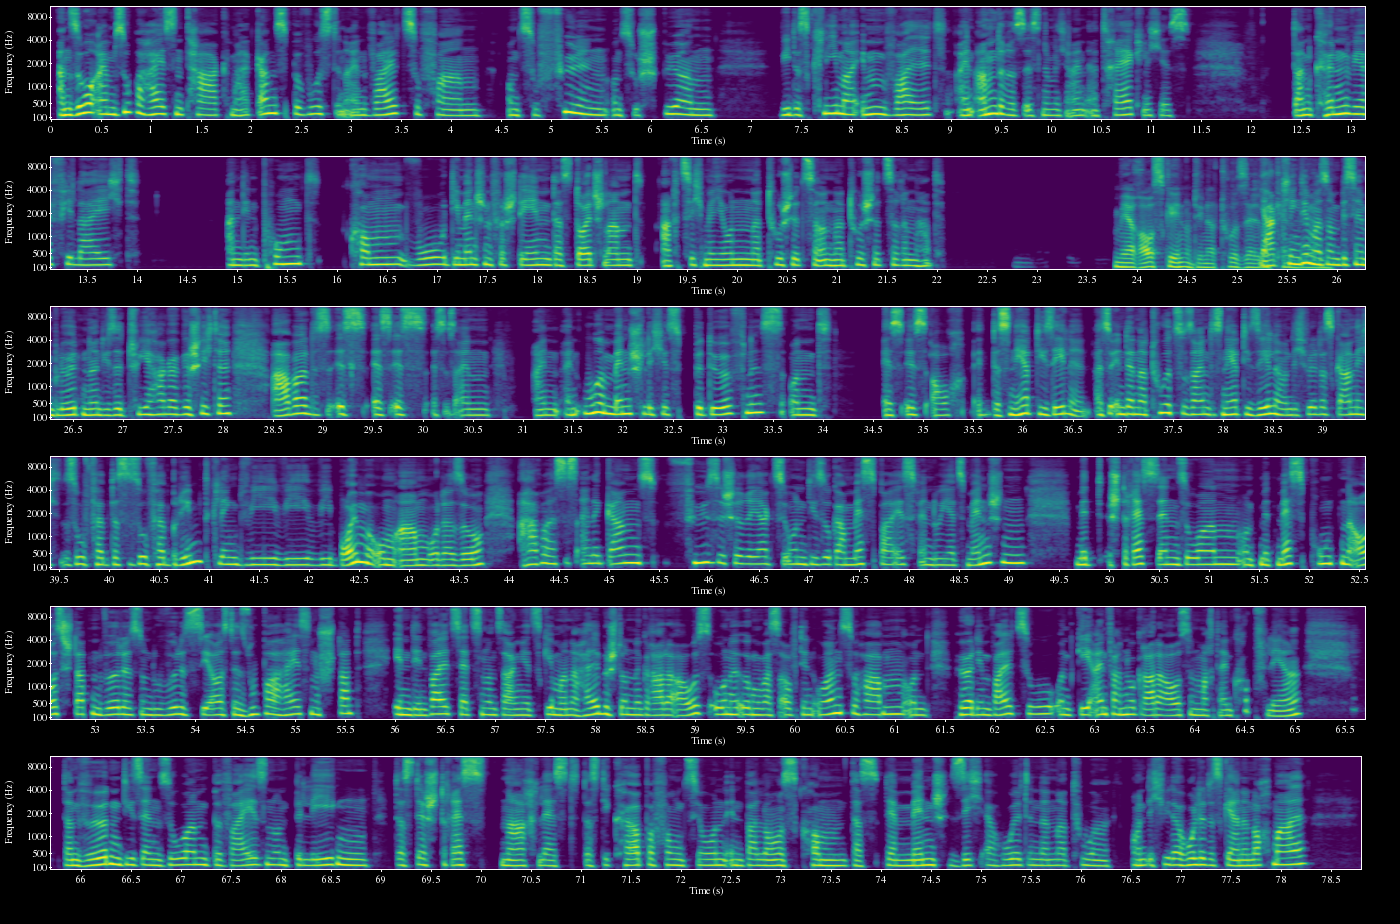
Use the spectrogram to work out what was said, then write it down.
an so einem super heißen Tag mal ganz bewusst in einen Wald zu fahren und zu fühlen und zu spüren, wie das Klima im Wald ein anderes ist, nämlich ein erträgliches dann können wir vielleicht an den Punkt kommen, wo die Menschen verstehen, dass Deutschland 80 Millionen Naturschützer und Naturschützerinnen hat. Mehr rausgehen und die Natur selber. Ja, klingt immer so ein bisschen blöd, ne, diese Treehugger-Geschichte. Aber das ist, es ist, es ist ein, ein, ein urmenschliches Bedürfnis und es ist auch, äh, das nährt die Seele. Also in der Natur zu sein, das nährt die Seele. Und ich will das gar nicht so, dass es so verbrimmt klingt wie, wie, wie Bäume umarmen oder so. Aber es ist eine ganz physische Reaktion, die sogar messbar ist, wenn du jetzt Menschen mit Stresssensoren und mit Messpunkten ausstatten würdest und du würdest sie aus der super heißen Stadt in den Wald setzen und sagen, jetzt geh mal eine halbe Stunde geradeaus, ohne irgendwas auf den Ohren zu haben und hör dem Wald zu und geh einfach nur geradeaus und mach deinen Kopf leer dann würden die Sensoren beweisen und belegen, dass der Stress nachlässt, dass die Körperfunktionen in Balance kommen, dass der Mensch sich erholt in der Natur. Und ich wiederhole das gerne nochmal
